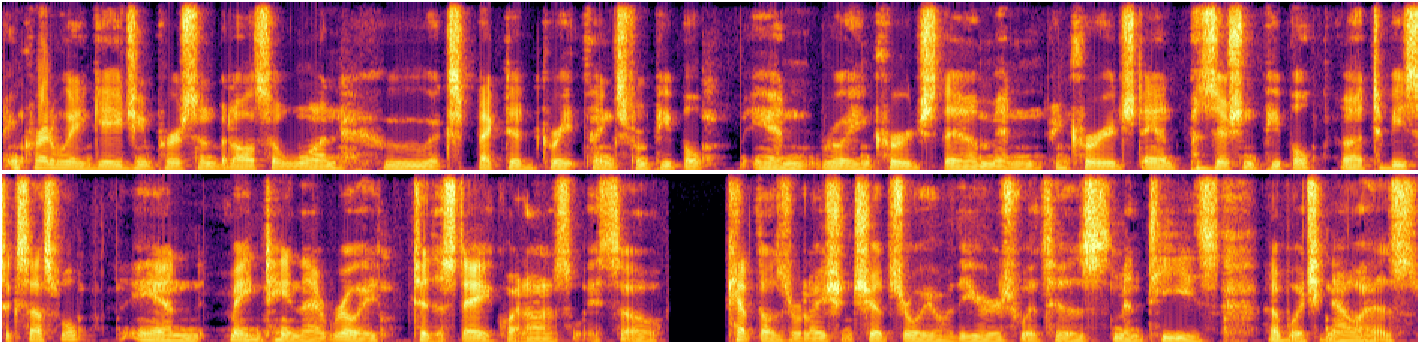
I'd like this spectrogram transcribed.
Incredibly engaging person, but also one who expected great things from people and really encouraged them and encouraged and positioned people uh, to be successful and maintain that really to this day, quite honestly. So kept those relationships really over the years with his mentees, of which he now has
